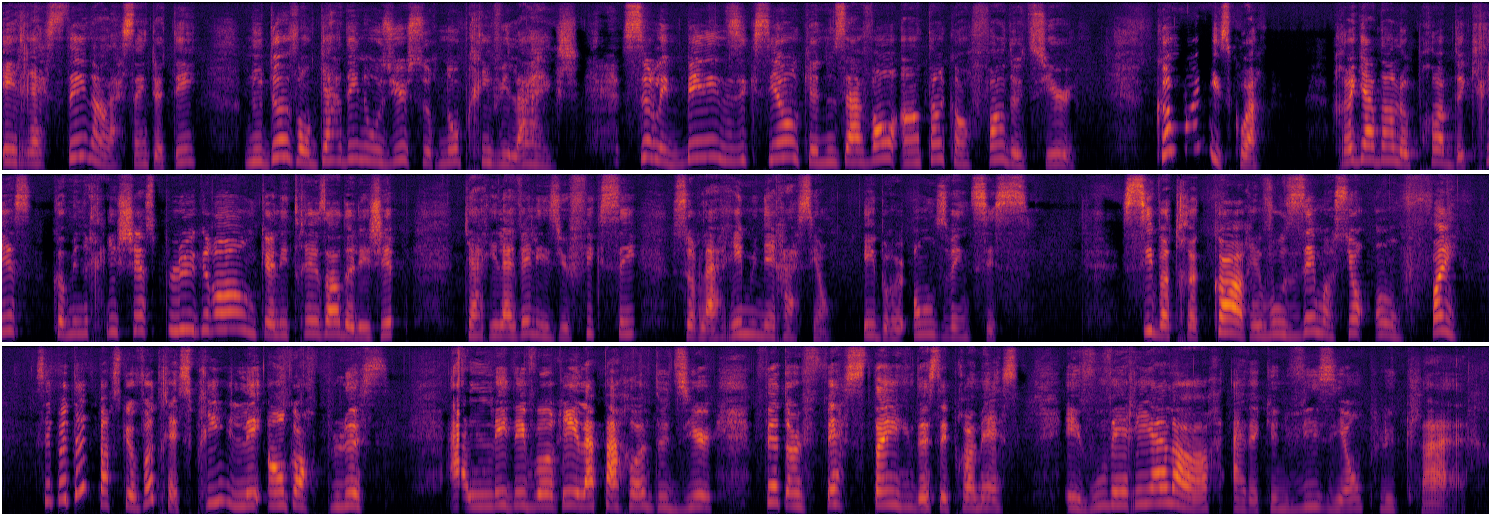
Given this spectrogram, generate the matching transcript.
et rester dans la sainteté, nous devons garder nos yeux sur nos privilèges, sur les bénédictions que nous avons en tant qu'enfants de Dieu. Comme Moïse, quoi? Regardant l'opprobre de Christ comme une richesse plus grande que les trésors de l'Égypte, car il avait les yeux fixés sur la rémunération. Hébreu 11, 26. Si votre corps et vos émotions ont faim, c'est peut-être parce que votre esprit l'est encore plus. Allez dévorer la parole de Dieu. Faites un festin de ses promesses et vous verrez alors avec une vision plus claire.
